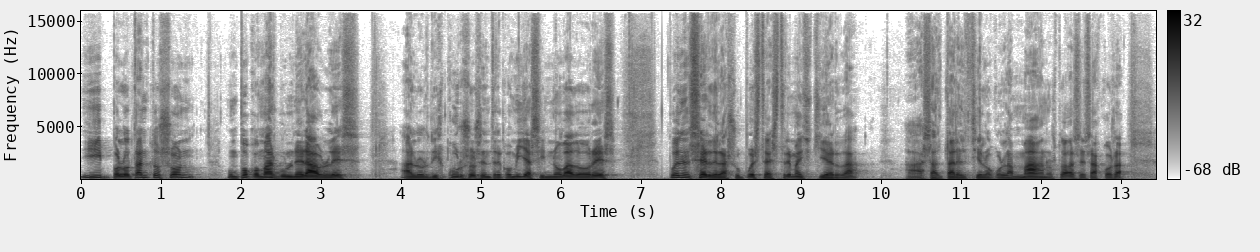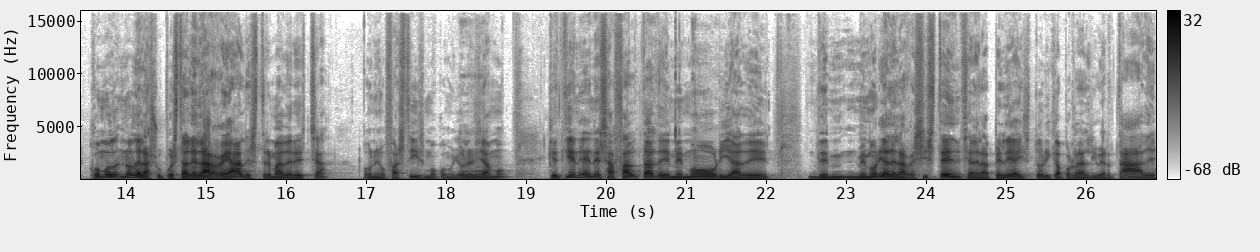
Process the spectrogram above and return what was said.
y por lo tanto son un poco más vulnerables a los discursos, entre comillas, innovadores, pueden ser de la supuesta extrema izquierda, a asaltar el cielo con las manos, todas esas cosas, como no de la supuesta, de la real extrema derecha, o neofascismo, como yo les llamo, que tiene en esa falta de memoria, de, de memoria de la resistencia, de la pelea histórica por las libertades,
